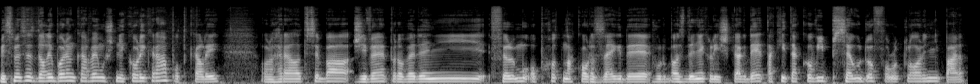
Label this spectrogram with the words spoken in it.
my jsme se s Daliborem Karvajem už několikrát potkali. On hrál třeba živé provedení filmu Obchod na Korze, kde je hudba Zdeněk Líška, kde je taky takový pseudo-folklorní part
